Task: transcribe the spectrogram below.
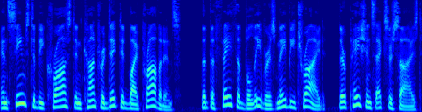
and seems to be crossed and contradicted by providence, that the faith of believers may be tried, their patience exercised,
